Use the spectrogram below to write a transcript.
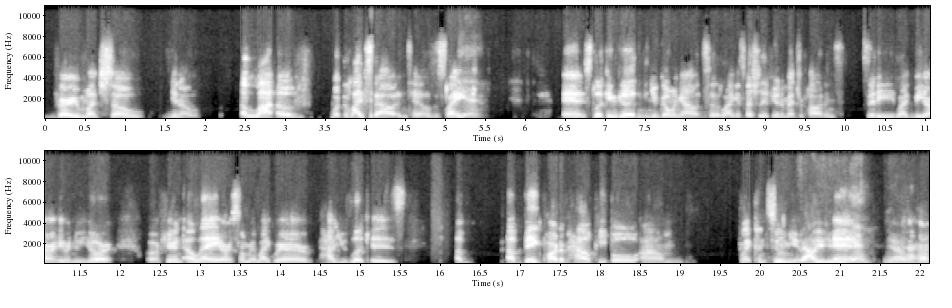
very much so you know a lot of what the lifestyle entails. It's like yeah. and it's looking good and then you're going out to like especially if you're in a metropolitan city like we are here in new york or if you're in la or somewhere like where how you look is a, a big part of how people um like consume you. Value you and, yeah. yeah. Uh-huh.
